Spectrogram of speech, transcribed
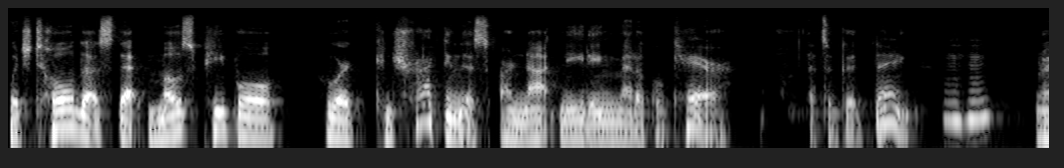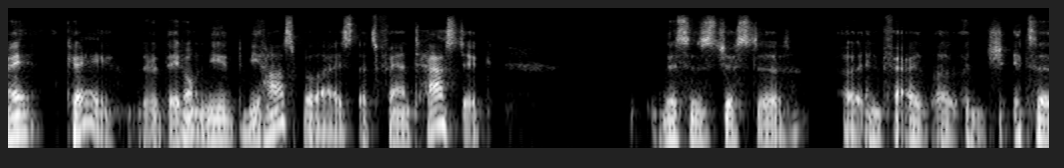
which told us that most people who are contracting this are not needing medical care. That's a good thing, mm-hmm. right? Okay, they don't need to be hospitalized. That's fantastic. This is just a, uh, in fact, a, a, it's a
